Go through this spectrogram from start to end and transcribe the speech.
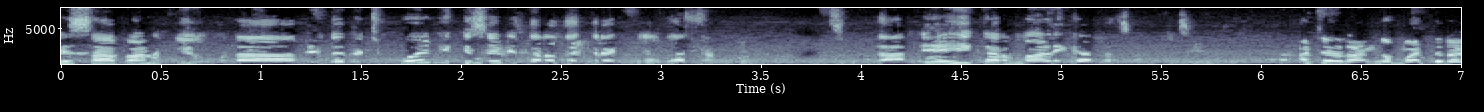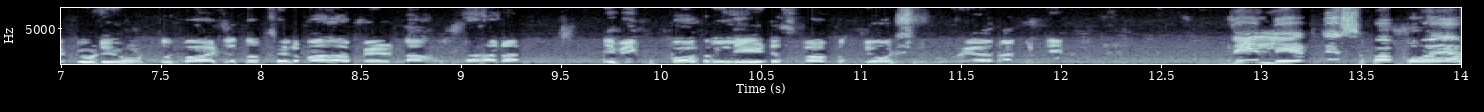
ਹਿੱਸਾ ਬਣ ਕੇ ਉਹਦਾ ਇਹਦੇ ਵਿੱਚ ਕੋਈ ਵੀ ਕਿਸੇ ਵੀ ਤਰ੍ਹਾਂ ਦਾ ਕਰੈਕਟਰ ਦਾ ਕਰਦੇ ਤਾਂ ਇਹੀ ਕਰਮ ਵਾਲੀ ਗੱਲ ਹੈ ਸਾਡੀ ਅੱਛਾ ਰੰਗਮੰਚ ਨਾਲ ਜੁੜੇ ਹੋਣ ਤੋਂ ਬਾਅਦ ਜਦੋਂ ਫਿਲਮਾਂ ਦਾ ਮਿਲਣਾ ਹੁੰਦਾ, ਹਨਾ, ਇਹ ਵੀ ਇੱਕ ਬਹੁਤ ਲੇਟ ਸਬਬ ਕਿਉਂ ਸ਼ੁਰੂ ਹੋਇਆ ਰੰਗ ਦੇ? ਨਹੀਂ ਲੇਟ ਨੇ ਸਬਬ ਹੋਇਆ।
